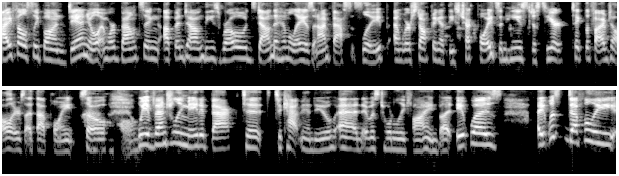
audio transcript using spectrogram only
I fell asleep on Daniel and we're bouncing up and down these roads down the Himalayas and I'm fast asleep and we're stopping at these checkpoints and he's just here take the five dollars at that point. So oh. we eventually made it back to to Kathmandu and it was totally fine. But it was it was definitely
